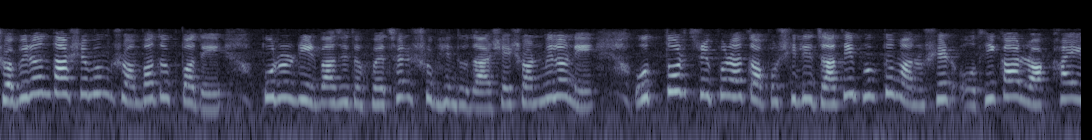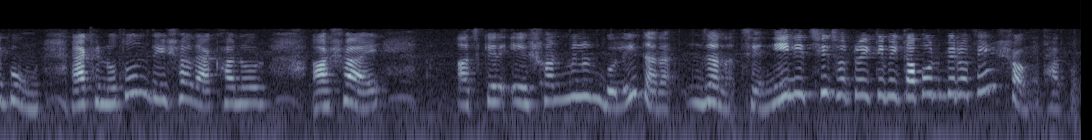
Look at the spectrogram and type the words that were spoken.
সবিরন দাস এবং সম্পাদক পদে পুনর্নির্বাচিত হয়েছেন শুভেন্দু দাস। এই সম্মেলনে উত্তর ত্রিপুরা তপশিলি জাতিভুক্ত মানুষের অধিকার রক্ষা এবং এক নতুন দিশা দেখানোর আশায় আজকের এই সম্মেলন বলেই তারা জানাচ্ছেন। নিয়ে নিচ্ছি ছোট্ট একটি বিজ্ঞাপন বিরতি সঙ্গে থাকুন।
